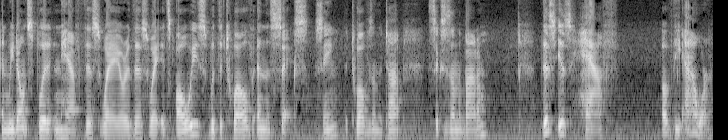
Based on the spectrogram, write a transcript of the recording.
and we don't split it in half this way or this way, it's always with the 12 and the 6. See? The 12 is on the top, 6 is on the bottom. This is half of the hour.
